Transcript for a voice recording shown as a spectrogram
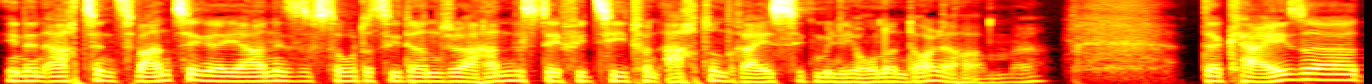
In den 1820er Jahren ist es so, dass sie dann schon ein Handelsdefizit von 38 Millionen Dollar haben. Der Kaiser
